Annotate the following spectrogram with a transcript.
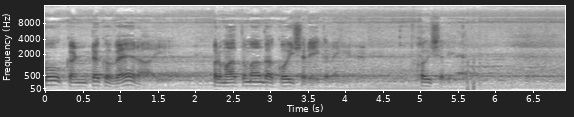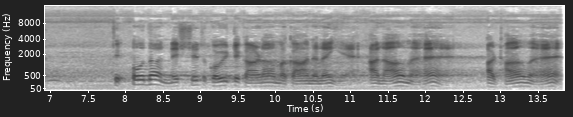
ਕੋ ਕੰਟਕ ਵਹਿ ਰਾਈ ਪਰਮਾਤਮਾ ਦਾ ਕੋਈ ਸ਼ਰੀਕ ਨਹੀਂ ਹੈ, ਕੋਈ ਸ਼ਰੀਕ ਤੇ ਉਹਦਾ ਨਿਸ਼ਚਿਤ ਕੋਈ ਟਿਕਾਣਾ ਮਕਾਨ ਨਹੀਂ ਹੈ, ਅਨਾਮ ਹੈ, ਅਠਾਮ ਹੈ,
